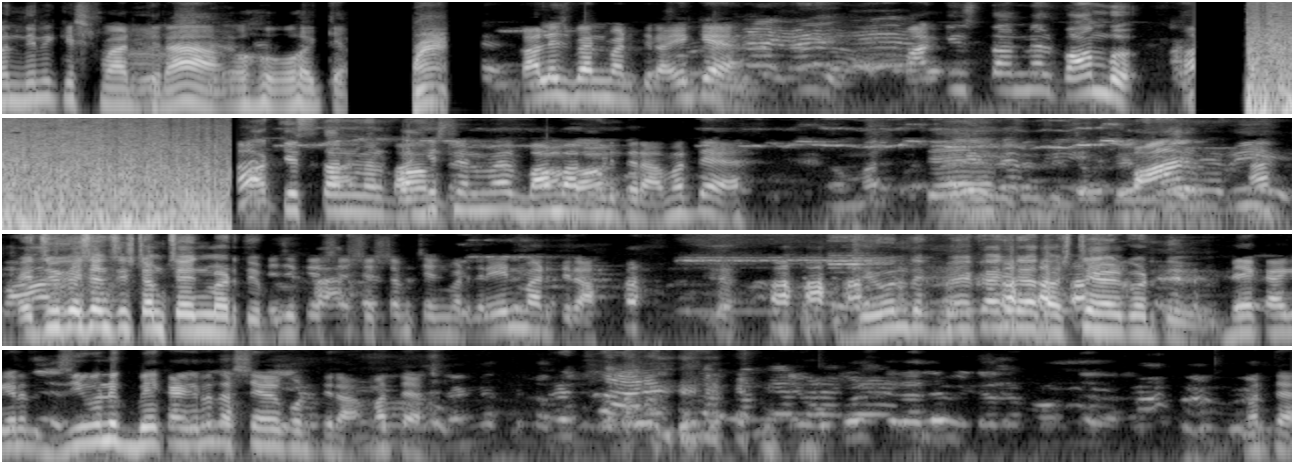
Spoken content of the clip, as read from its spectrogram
ಒಂದ್ ದಿನಕ್ಕೆ ಇಷ್ಟ ಮಾಡ್ತೀರಾ? ಓಕೆ. ಕಾಲೇಜ್ ಬ್ಯಾನ್ ಮಾಡ್ತೀರಾ ಏಕೆ? ಪಾಕಿಸ್ತಾನ ಮೇಲೆ ಬಾಂಬ್. ಪಾಕಿಸ್ತಾನ ಮೇಲೆ ಪಾಕಿಸ್ತಾನ ಮೇಲೆ ಬಾಂಬ್ ಹಾಕ್ಬಿಡ್ತೀರಾ? ಮತ್ತೆ? ಎಜುಕೇಶನ್ ಸಿಸ್ಟಮ್ ಚೇಂಜ್ ಮಾಡ್ತೀವಿ. ಎಜುಕೇಶನ್ ಸಿಸ್ಟಮ್ ಚೇಂಜ್ ಮಾಡ್ತೀರಾ ಏನ್ ಮಾಡ್ತೀರಾ? ಜೀವನಕ್ಕೆ ಬೇಕಾಗಿರೋದು ಅಷ್ಟೇ ಹೇಳ್ಕೊಡ್ತೀವಿ. ಬೇಕಾಗಿರೋದು ಜೀವನಕ್ಕೆ ಬೇಕಾಗಿರೋದು ಅಷ್ಟೇ ಹೇಳ್ಕೊಡ್ತೀರಾ? ಮತ್ತೆ? ಮತ್ತೆ?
